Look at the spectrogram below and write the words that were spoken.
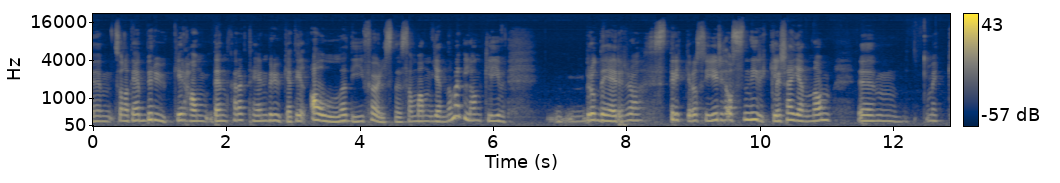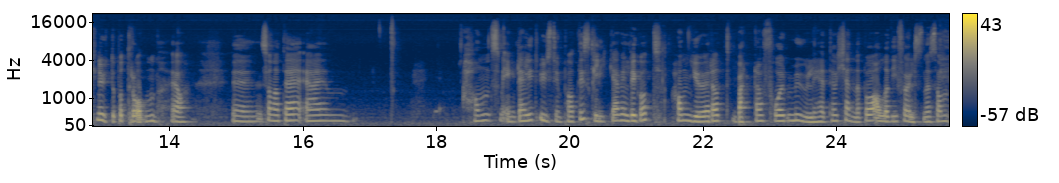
Um, sånn at jeg bruker han, Den karakteren bruker jeg til alle de følelsene som man gjennom et langt liv broderer og strikker og syr og snirkler seg gjennom um, med knute på tråden. Ja. Uh, sånn at jeg, jeg Han som egentlig er litt usympatisk, liker jeg veldig godt. Han gjør at Bertha får mulighet til å kjenne på alle de følelsene som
